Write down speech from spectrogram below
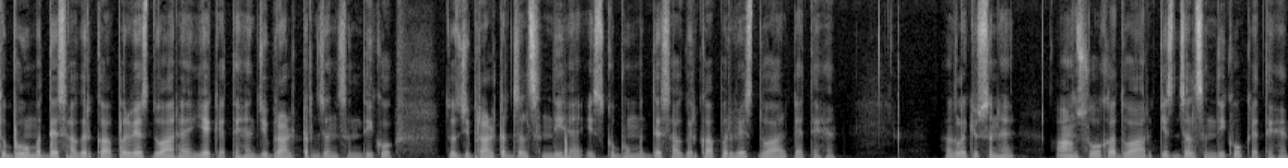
तो भूमध्य सागर का प्रवेश द्वार है, ये कहते हैं जिब्राल्टर जल संधि को। तो जिब्राल्टर जल संधि है, इसको भूमध्य सागर का प्रवेश द्वार कहते हैं। अगला क्वेश्चन है, आंसुओं का द्वार किस जल संधि को कहते हैं?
